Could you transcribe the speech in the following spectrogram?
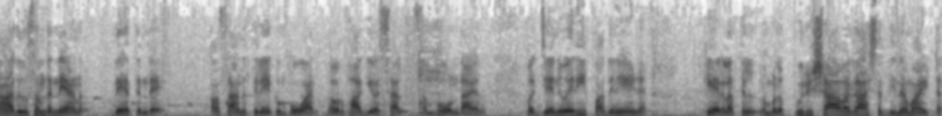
ആ ദിവസം തന്നെയാണ് ഇദ്ദേഹത്തിന്റെ അവസാനത്തിലേക്കും പോകാൻ ദൗർഭാഗ്യവശാൽ സംഭവം ഉണ്ടായത് അപ്പോൾ ജനുവരി പതിനേഴ് കേരളത്തിൽ നമ്മൾ പുരുഷാവകാശ ദിനമായിട്ട്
